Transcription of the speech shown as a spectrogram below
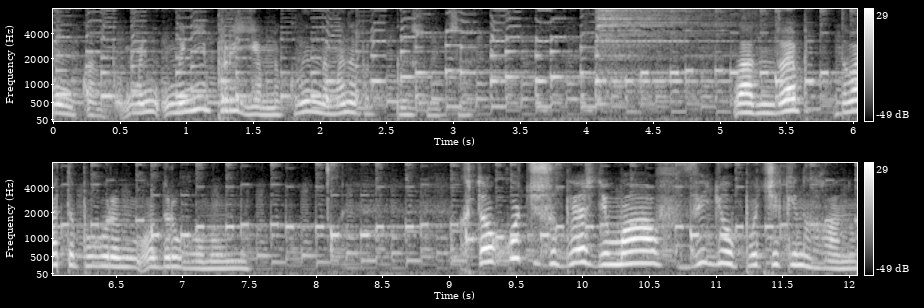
Ну, как мені приємно, коли на мене підписуються. Ладно, давай, давайте поговоримо о другому. Хто хоче, щоб я знімав відео по Чекінгану?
